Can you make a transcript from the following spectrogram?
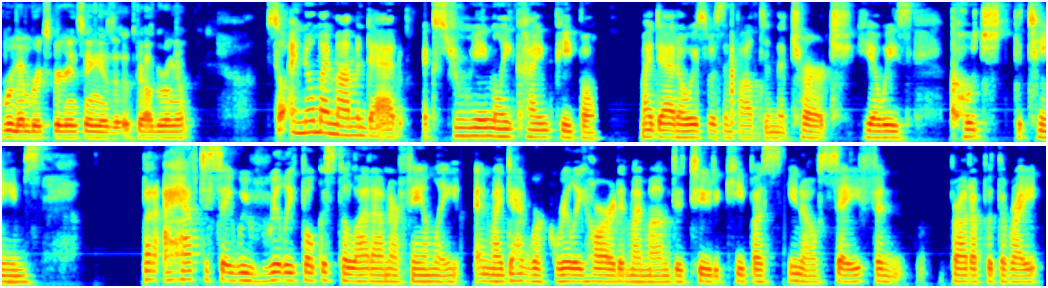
remember experiencing as a child growing up? So I know my mom and dad, extremely kind people. My dad always was involved in the church. He always coached the teams. But I have to say, we really focused a lot on our family. And my dad worked really hard, and my mom did too, to keep us, you know, safe and brought up with the right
